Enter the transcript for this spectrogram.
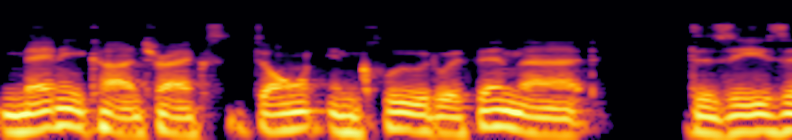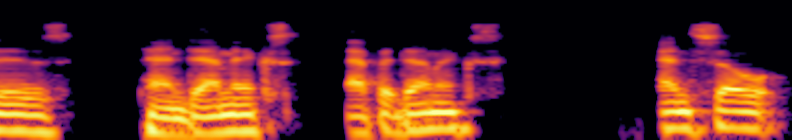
many contracts don't include within that diseases, pandemics, epidemics. And so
